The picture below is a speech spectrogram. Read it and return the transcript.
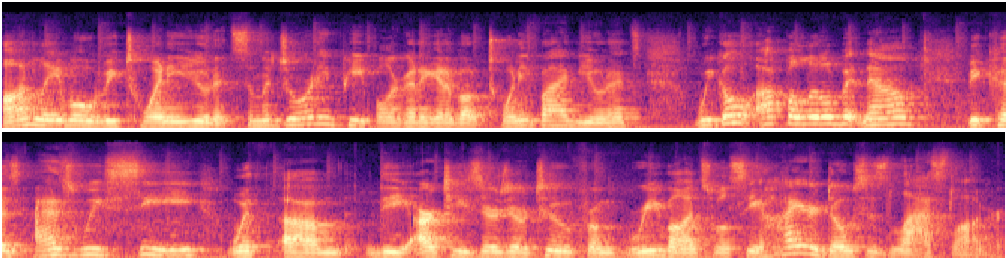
on label will be 20 units. The majority of people are gonna get about 25 units. We go up a little bit now because as we see with um, the RT002 from Revance, we'll see higher doses last longer.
